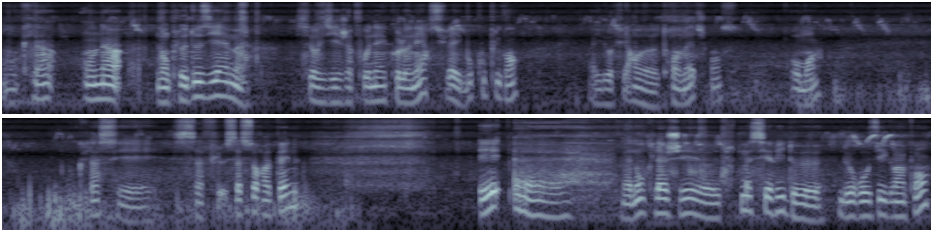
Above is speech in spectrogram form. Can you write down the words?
Donc là, on a donc le deuxième cerisier japonais colonnaire. Celui-là est beaucoup plus grand. Il doit faire 3 euh, mètres, je pense, au moins. Donc là, ça, ça, sort à peine. Et euh, bah donc là, j'ai euh, toute ma série de, rosiers grimpants.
